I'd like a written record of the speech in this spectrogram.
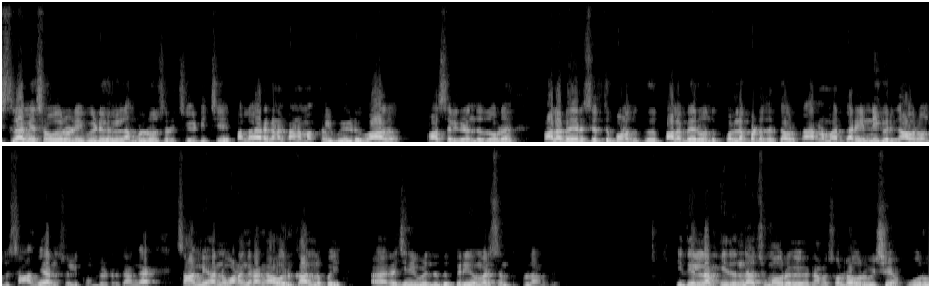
இஸ்லாமிய சகோதரருடைய வீடுகள் எல்லாம் புல்டோசர் வச்சு இடிச்சு பல்லாயிரக்கணக்கான மக்கள் வீடு வா வாசல் இழந்ததோடு பல பேர் செத்து போனதுக்கு பல பேர் வந்து கொல்லப்பட்டதுக்கு அவர் காரணமாக இருக்கார். இன்னைக்கு வரைக்கும் அவர் வந்து சாமியார்னு சொல்லி கும்பிட்டு இருக்காங்க. சாமியார்னு வணங்குறாங்க. அவர் காலில் போய் ரஜினி விழுந்தது பெரிய விமர்சனத்துக்குள்ளானது. இதெல்லாம் இது என்ன சும்மா ஒரு நம்ம சொல்ற ஒரு விஷயம். ஒரு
